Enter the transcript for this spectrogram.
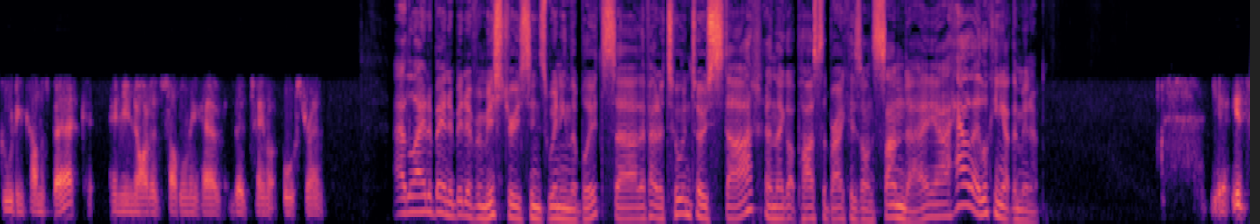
Goulding comes back and United suddenly have their team at full strength. Adelaide have been a bit of a mystery since winning the Blitz. Uh, they've had a two and two start, and they got past the Breakers on Sunday. Uh, how are they looking at the minute? Yeah, it's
